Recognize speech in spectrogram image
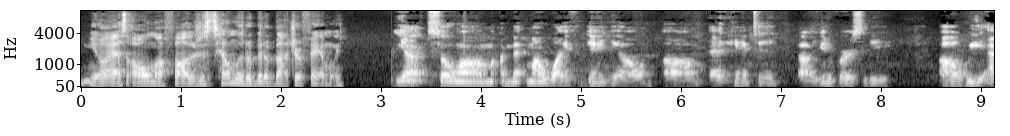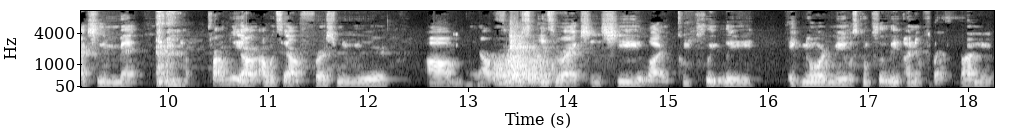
know, ask all my fathers, just tell me a little bit about your family. Yeah, so um, I met my wife Danielle um, at Hampton uh, University. Uh, we actually met probably our, I would say our freshman year. Um, our first interaction, she like completely ignored me. Was completely unimpressed by me.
